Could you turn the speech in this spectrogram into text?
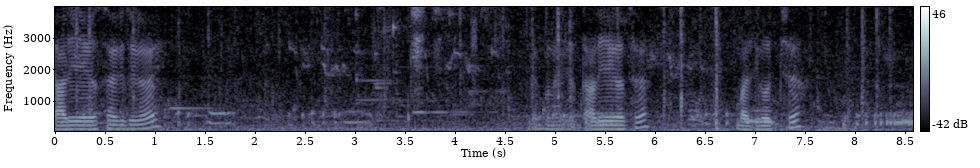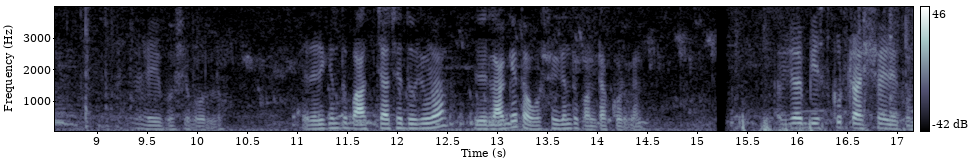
দাঁড়িয়ে গেছে এক জায়গায়। দেখুন দাঁড়িয়ে গেছে, বাজি করছে। এই বসে বলল এদের কিন্তু বাচ্চা আছে দুজোড়া। যদি লাগে তো অবশ্যই কিন্তু কন্ট্যাক্ট করবেন। বিস্কুট রাজশাহী দেখুন।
